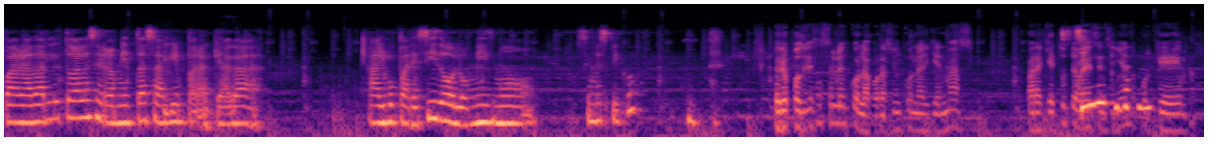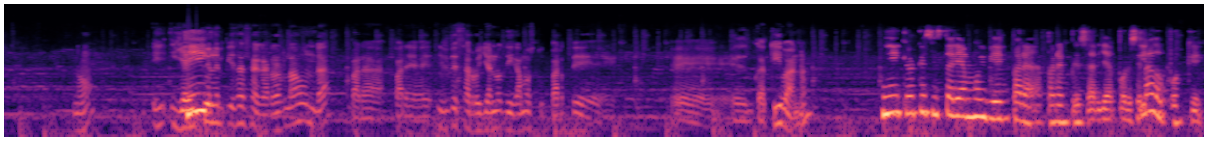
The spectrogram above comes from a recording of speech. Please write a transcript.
para darle todas las herramientas a alguien para que haga algo parecido o lo mismo ¿Sí me explico? Pero podrías hacerlo en colaboración con alguien más, para que tú te vayas enseñando, porque, ¿no? Y, ahí tú le empiezas a agarrar la onda para, ir desarrollando, digamos, tu parte eh, educativa, ¿no? Sí, creo que sí estaría muy bien para, empezar ya por ese lado, porque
